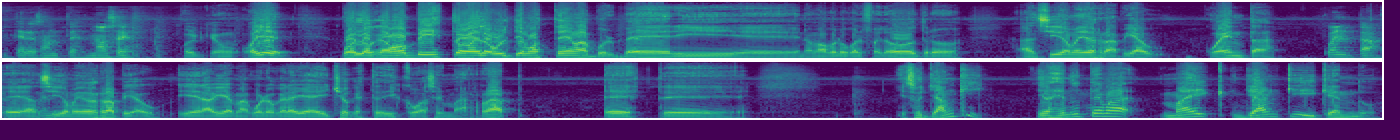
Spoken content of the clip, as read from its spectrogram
Interesante, no sé. Porque, oye, por lo que hemos visto de los últimos temas, Burberry, eh, no me acuerdo cuál fue el otro, han sido medio rapeados. Cuenta, Cuenta. eh, han cuenta. sido medio rapeados. Y él había, me acuerdo que él había dicho que este disco va a ser más rap. Este. Eso es Yankee. Imagínate un tema Mike, Yankee y Kendo.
